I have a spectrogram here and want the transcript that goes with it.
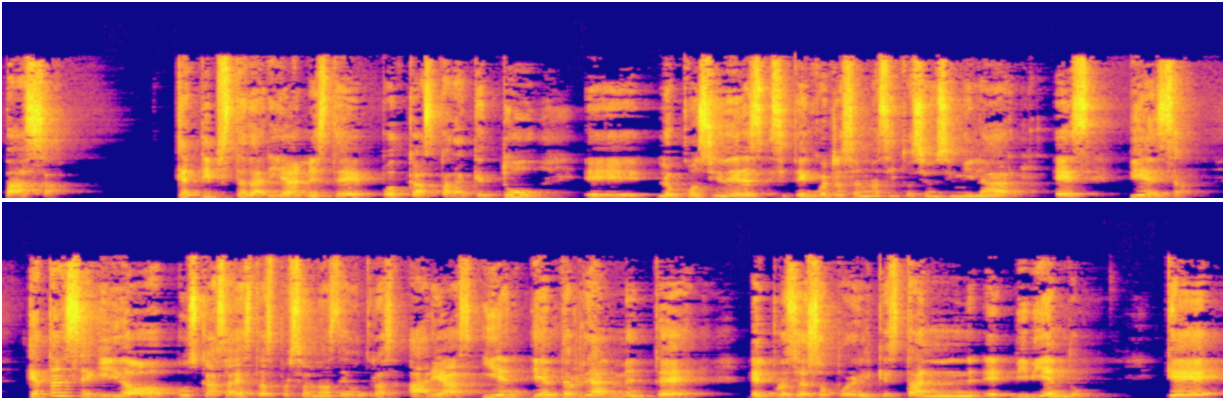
pasa. ¿Qué tips te daría en este podcast para que tú eh, lo consideres si te encuentras en una situación similar? Es piensa, ¿qué tan seguido buscas a estas personas de otras áreas y entiendes realmente el proceso por el que están eh, viviendo? ¿Qué,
